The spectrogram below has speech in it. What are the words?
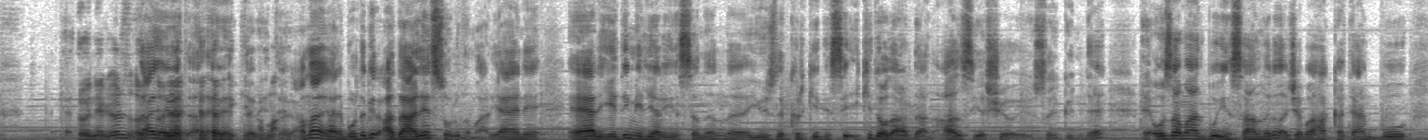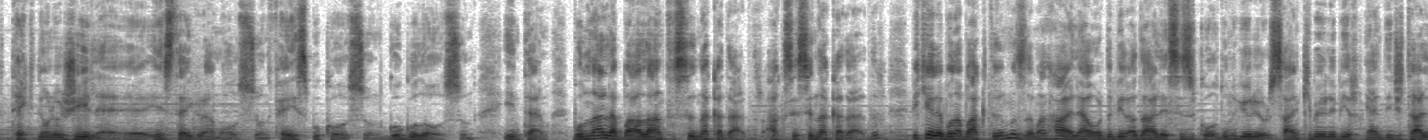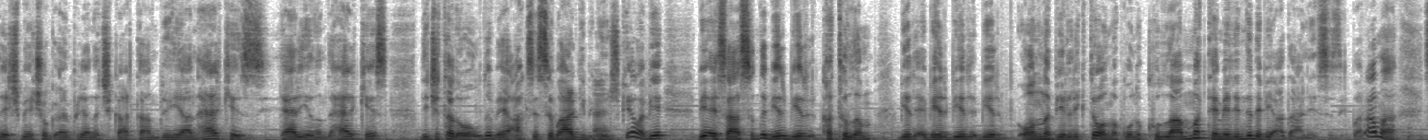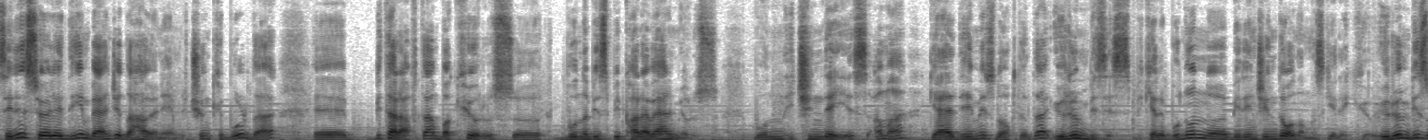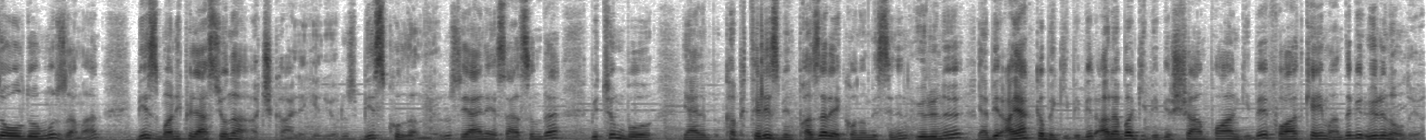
öneriyoruz. Ö- yani evet, tabii, evet, tabii, ama... tabii. Ama yani burada bir adalet sorunu var. Yani eğer 7 milyar insanın e, yüzde 47'si 2 dolardan az yaşıyorsa günde, e, o zaman bu insanların acaba hakikaten bu teknolojiyle e, Instagram olsun, Facebook olsun, Google olsun, internet bunlarla bağlantısı ne kadardır? Aksesi ne kadardır? Bir kere buna baktığımız zaman hala orada bir adaletsizlik olduğunu görüyoruz. Sanki böyle bir yani dijitalleşmeyi çok ön plana çıkartan dünyanın herkes, her yanında herkes dijital oldu ve aksesi var gibi evet. gözüküyor ama bir bir esasında bir bir katılım, bir bir bir bir onunla birlikte olmak, onu kullanma temelinde de bir adaletsizlik var. Ama senin söylediğin bence daha önemli. Çünkü burada e, bir taraftan bakıyoruz, e, bunu biz bir para vermiyoruz bunun içindeyiz ama geldiğimiz noktada ürün biziz. Bir kere bunun e, bilincinde olmamız gerekiyor. Ürün biz olduğumuz zaman biz manipülasyona açık hale geliyoruz. Biz kullanıyoruz. Yani esasında bütün bu yani kapitalizmin pazar ekonomisinin ürünü ya bir ayakkabı gibi, bir araba gibi, bir şampuan gibi Fuat Keyman'da bir ürün oluyor.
